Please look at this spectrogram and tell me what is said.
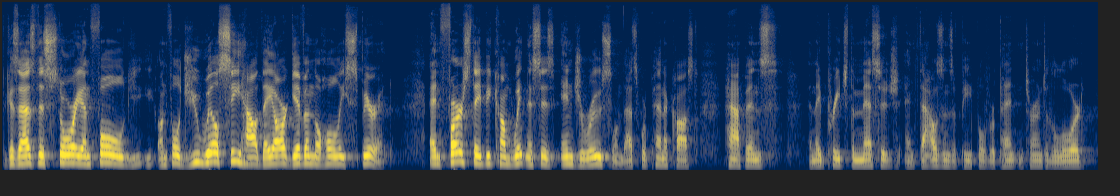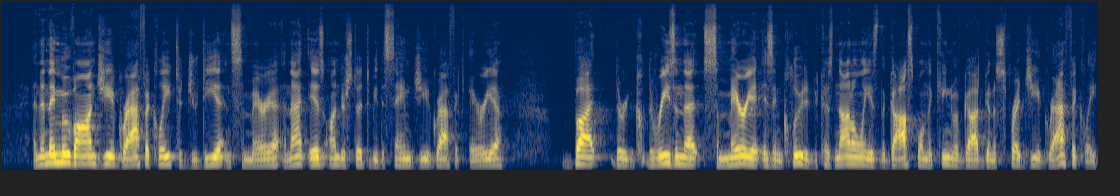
Because as this story unfold, unfolds, you will see how they are given the Holy Spirit. And first, they become witnesses in Jerusalem. That's where Pentecost happens. And they preach the message, and thousands of people repent and turn to the Lord. And then they move on geographically to Judea and Samaria, and that is understood to be the same geographic area. But the, the reason that Samaria is included, because not only is the gospel and the kingdom of God going to spread geographically,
